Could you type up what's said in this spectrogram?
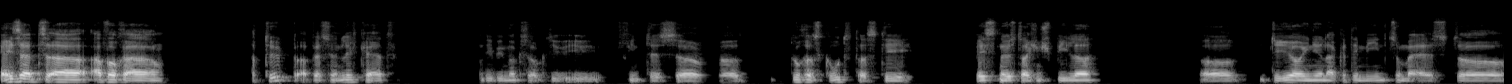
Er ist halt äh, einfach äh, ein Typ, eine Persönlichkeit, und ich habe immer gesagt, ich, ich finde es äh, durchaus gut, dass die besten österreichischen Spieler, äh, die ja in ihren Akademien zumeist äh,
